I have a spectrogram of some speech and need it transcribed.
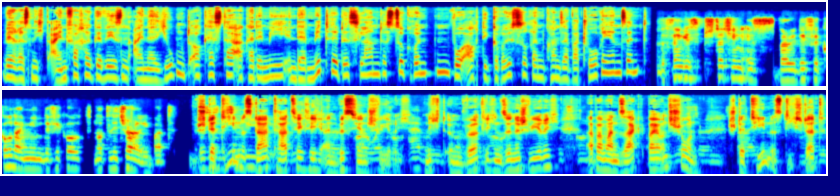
Wäre es nicht einfacher gewesen, eine Jugendorchesterakademie in der Mitte des Landes zu gründen, wo auch die größeren Konservatorien sind? The thing is, Stettin is very difficult. I mean, difficult not literally, but Stettin ist da tatsächlich ein bisschen schwierig. Nicht im wörtlichen Sinne schwierig, aber man sagt bei uns schon, Stettin ist die Stadt,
